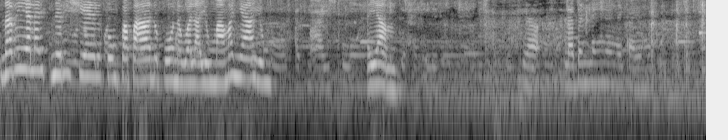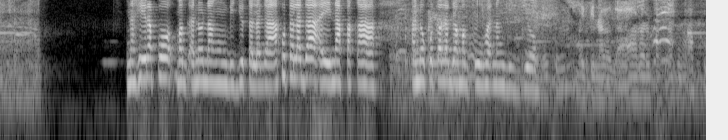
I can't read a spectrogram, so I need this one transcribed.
na-realize ni Richelle kung papaano po nawala yung mama niya, yung maayos po ulit. Kaya laban lang yan ay kaya mo po. nahirap po mag-ano ng video talaga. Ako talaga ay napaka ano ko talaga magkuha ng video. May pinag-aaral pa akong apo.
